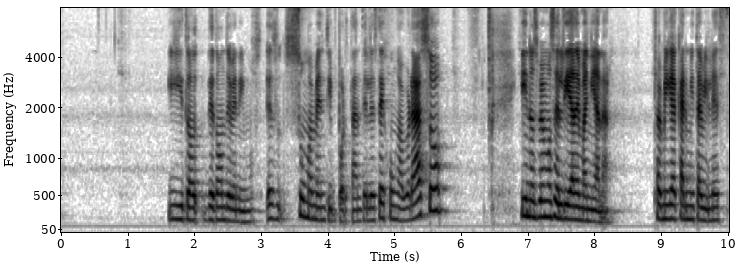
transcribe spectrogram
y de dónde venimos. Es sumamente importante. Les dejo un abrazo y nos vemos el día de mañana. Tu amiga Carmita Vilés.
